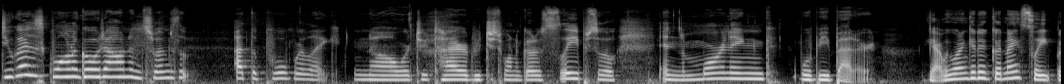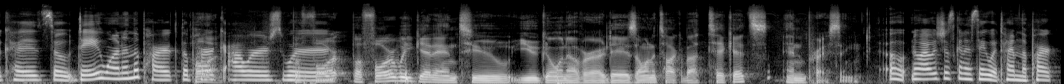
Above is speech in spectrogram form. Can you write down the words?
"Do you guys want to go down and swim to the, at the pool?" We're like, "No, we're too tired. We just want to go to sleep." So, in the morning we'll be better. Yeah, we want to get a good night's sleep because so day one in the park, the Hold park on. hours were Before before we get into you going over our days, I want to talk about tickets and pricing. Oh no, I was just gonna say what time the park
